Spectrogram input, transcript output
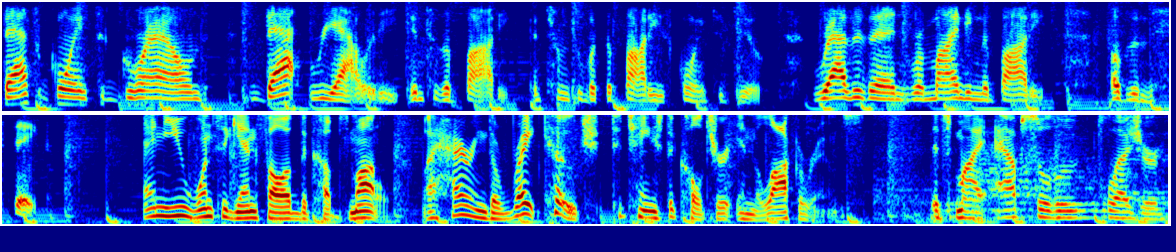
that's going to ground that reality into the body in terms of what the body is going to do, rather than reminding the body of the mistake. NU once again followed the Cubs model by hiring the right coach to change the culture in the locker rooms. It's my absolute pleasure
